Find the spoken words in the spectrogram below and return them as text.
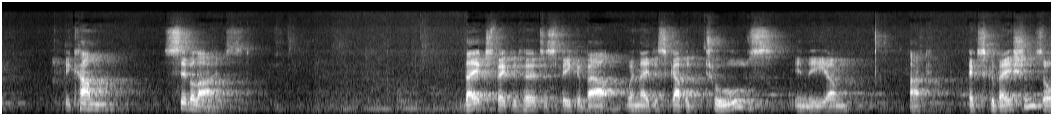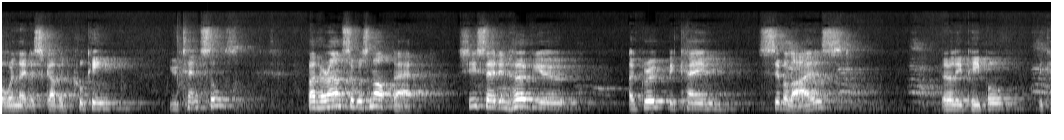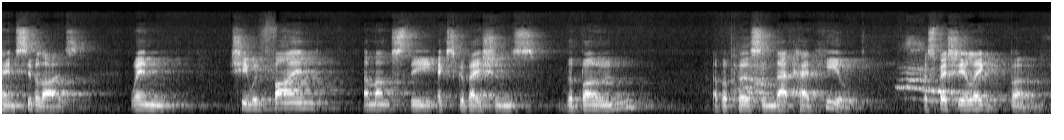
become civilized? They expected her to speak about when they discovered tools in the um, excavations or when they discovered cooking utensils. But her answer was not that. She said, in her view, a group became civilized, early people became civilized, when she would find amongst the excavations the bone of a person that had healed, especially a leg bone.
